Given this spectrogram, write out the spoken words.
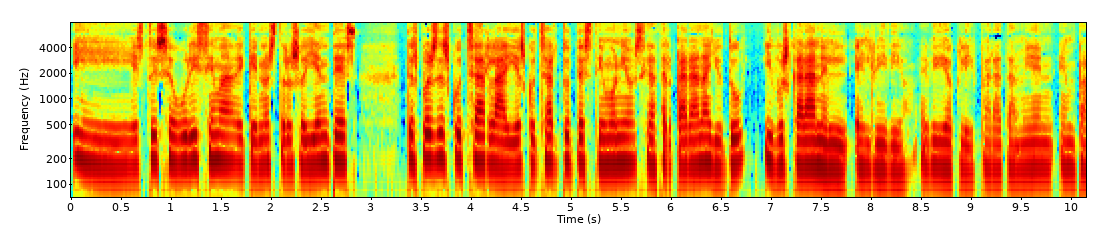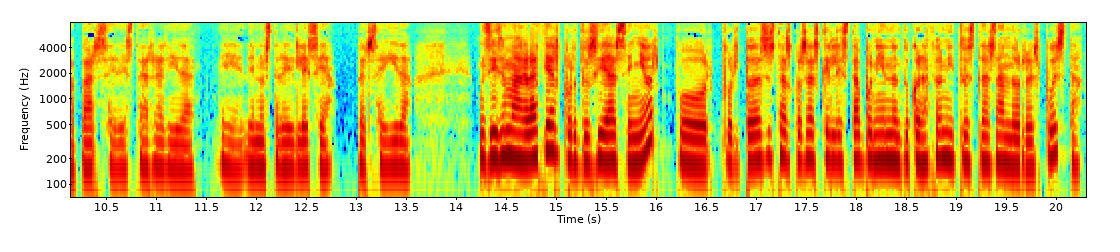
y estoy segurísima de que nuestros oyentes, después de escucharla y escuchar tu testimonio, se acercarán a YouTube y buscarán el, el vídeo, el videoclip, para también empaparse de esta realidad de, de nuestra iglesia perseguida. Muchísimas gracias por tus ideas, Señor, por, por todas estas cosas que Él está poniendo en tu corazón y tú estás dando respuesta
